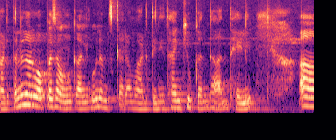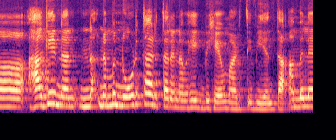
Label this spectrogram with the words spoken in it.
ಮಾಡ್ತಾನೆ. ನಾನು ವಾಪಸ್ ಅವನ ಕಾಲಿಗೂ ನಮಸ್ಕಾರ ಮಾಡ್ತೀನಿ. ಥ್ಯಾಂಕ್ ಯು ಕಂದ ಅಂತ ಹೇಳಿ. ಹಾಗೆ ನನ್ನ ನಮ್ಮನ್ನು ನೋಡ್ತಾ ಇರ್ತಾರೆ ನಾವು ಹೇಗೆ ಬಿಹೇವ್ ಮಾಡ್ತೀವಿ ಅಂತ. ಆಮೇಲೆ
